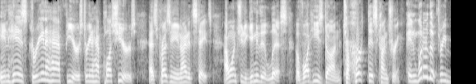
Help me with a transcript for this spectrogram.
in his three and a half years, three and a half plus years as president of the United States. I want you to give me the list of what he's done to hurt this country. And what are the three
